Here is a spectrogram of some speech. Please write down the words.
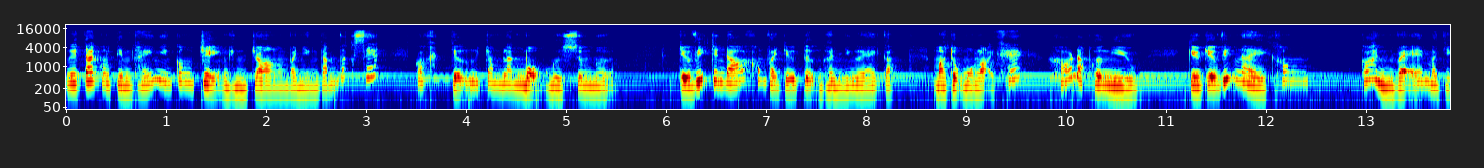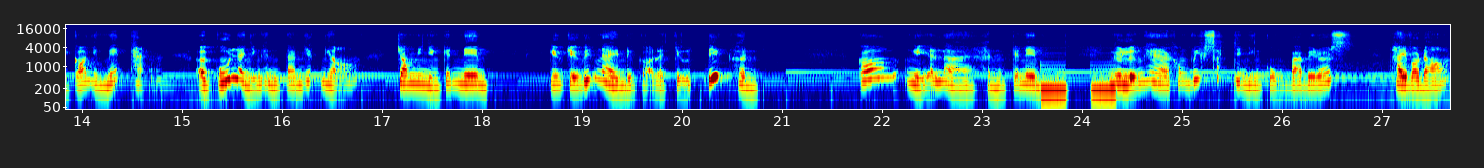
Người ta còn tìm thấy những con truyện hình tròn và những tấm đất sét có khắc chữ trong lăng mộ của người Sumer. Chữ viết trên đó không phải chữ tượng hình như người Ai Cập, mà thuộc một loại khác, khó đọc hơn nhiều. Kiểu chữ viết này không có hình vẽ mà chỉ có những nét thẳng, ở cuối là những hình tam giác nhỏ, trông như những cái nêm Kiểu chữ viết này được gọi là chữ tiết hình có nghĩa là hình cái nêm. Người lưỡng hà không viết sách trên những cuộn papyrus. Thay vào đó,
